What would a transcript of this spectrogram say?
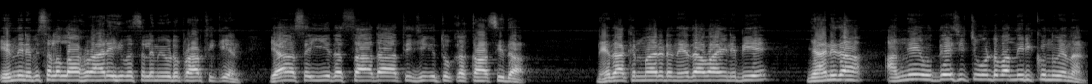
എന്ന് നബി സല്ലല്ലാഹു അലൈഹി വസല്ലമയോട് പ്രാർത്ഥിക്കുകയാണ്. യാ സയ്യിദ ഖാസിദ. നേതാക്കന്മാരുടെ നേതാവായ നബിയെ ഞാനിതാ അങ്ങേ ഉദ്ദേശിച്ചുകൊണ്ട് വന്നിരിക്കുന്നു എന്നാണ്.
